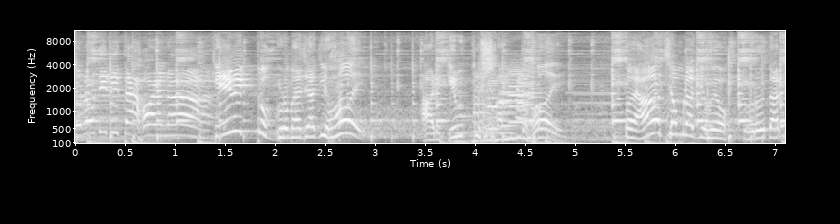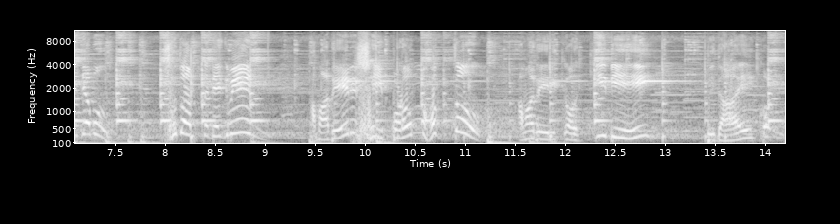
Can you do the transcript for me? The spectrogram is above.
কোনোদিনই তা হয় না। কেউ একটু গ্রমেজাজি হয় আর কেউ একটু শান্ত হয়। তো আজ আমরা যে অক্ষর দ্বারে যাব শুধু আপনি দেখবেন আমাদের সেই পরম ভক্ত আমাদেরকে কি দিয়ে বিদায় করে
